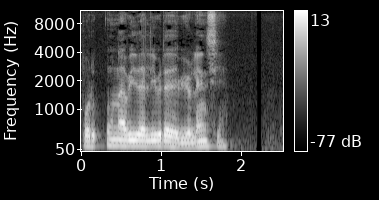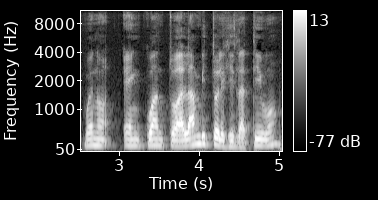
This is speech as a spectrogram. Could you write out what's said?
por una vida libre de violencia. Bueno, en cuanto al ámbito legislativo,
